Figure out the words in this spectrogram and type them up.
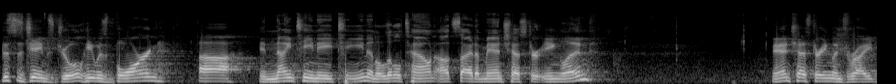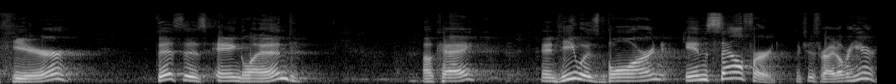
this is James Joule. He was born uh, in 1918 in a little town outside of Manchester, England. Manchester, England's right here. This is England. Okay? And he was born in Salford, which is right over here.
